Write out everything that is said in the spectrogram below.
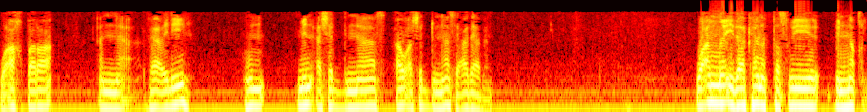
وأخبر أن فاعليه هم من أشد الناس أو أشد الناس عذابا وأما إذا كان التصوير بالنقل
